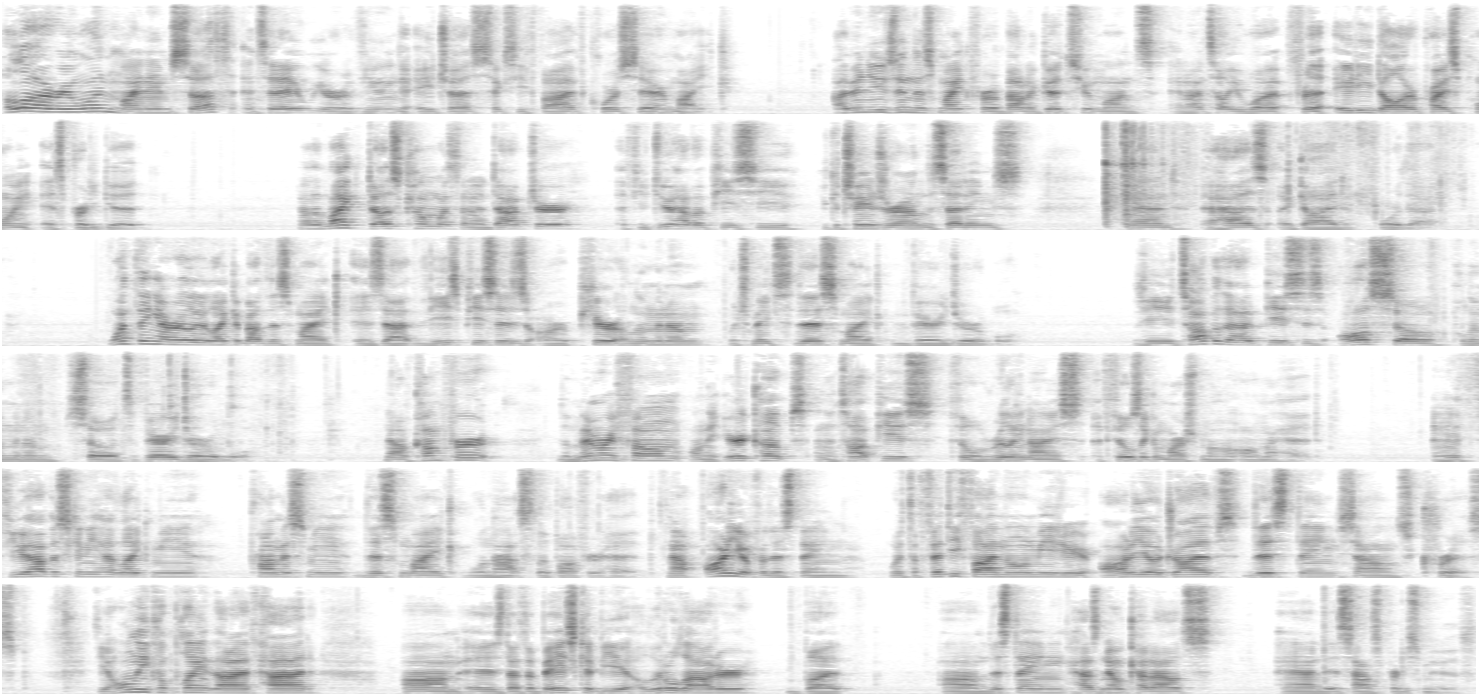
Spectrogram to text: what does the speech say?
Hello everyone, my name's Seth and today we are reviewing the HS65 Corsair mic. I've been using this mic for about a good two months and I tell you what, for the $80 price point, it's pretty good. Now the mic does come with an adapter. If you do have a PC, you can change around the settings and it has a guide for that. One thing I really like about this mic is that these pieces are pure aluminum, which makes this mic very durable. The top of the headpiece is also aluminum, so it's very durable. Now comfort, the memory foam on the ear cups and the top piece feel really nice. It feels like a marshmallow on my head. And if you have a skinny head like me, promise me this mic will not slip off your head. Now audio for this thing, with the 55 millimeter audio drives, this thing sounds crisp. The only complaint that I've had um, is that the bass could be a little louder, but um, this thing has no cutouts and it sounds pretty smooth.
